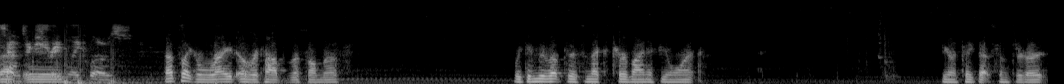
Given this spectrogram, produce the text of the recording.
That, sounds is- extremely close. That's like right over top of us almost. We can move up to this next turbine if you want. If you want to take that sensor dart.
